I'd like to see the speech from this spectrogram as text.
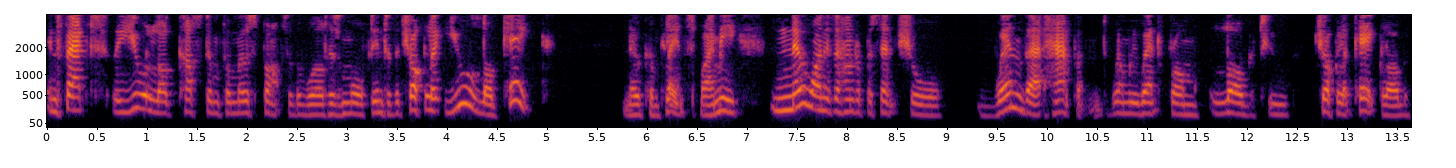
in fact, the Yule log custom for most parts of the world has morphed into the chocolate Yule log cake. No complaints by me. No one is 100% sure when that happened, when we went from log to chocolate cake log,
